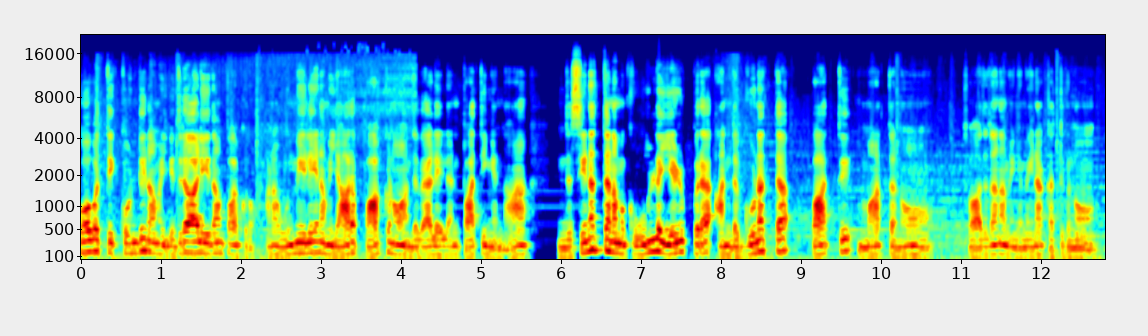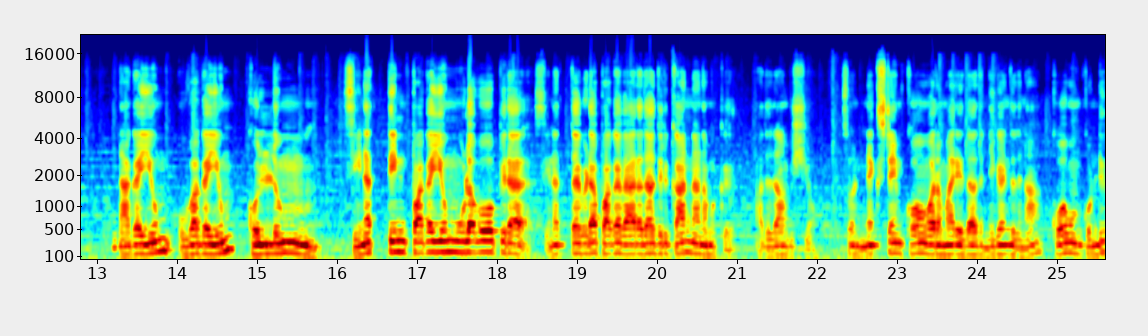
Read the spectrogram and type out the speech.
கோபத்தை கொண்டு நாம் எதிராளியை தான் பார்க்குறோம் ஆனால் உண்மையிலேயே நம்ம யாரை பார்க்கணும் அந்த வேலையிலன்னு பார்த்தீங்கன்னா இந்த சினத்தை நமக்கு உள்ளே எழுப்புற அந்த குணத்தை பார்த்து மாற்றணும் ஸோ அதுதான் நம்ம இங்கே மெயினாக கற்றுக்கணும் நகையும் உவகையும் கொல்லும். சினத்தின் பகையும் உளவோ பிற. சினத்தை விட பகை வேறு ஏதாவது இருக்கான்னு நமக்கு. அதுதான் விஷயம். ஸோ நெக்ஸ்ட் டைம் கோவம் வர மாதிரி ஏதாவது நிகழ்ந்ததுன்னா கோபம் கொண்டு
